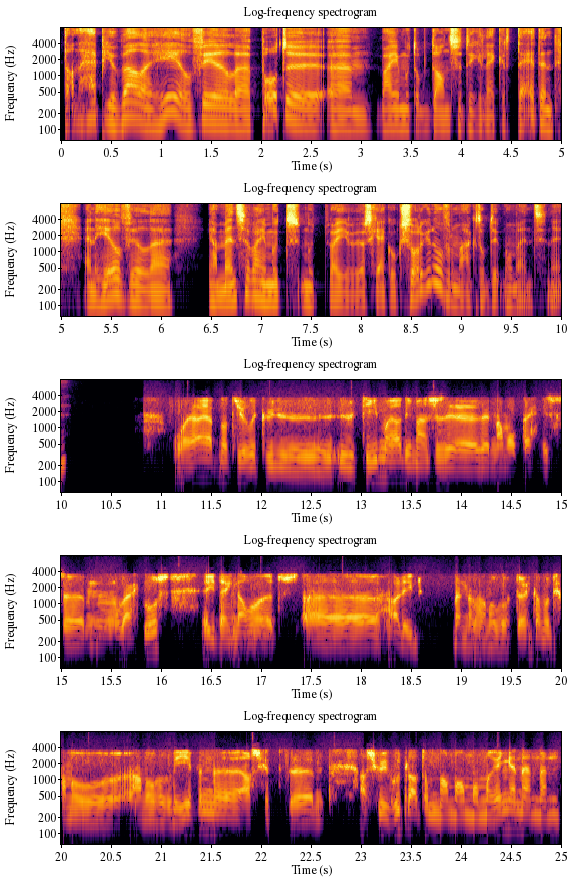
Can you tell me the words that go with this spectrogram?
dan heb je wel heel veel uh, poten um, waar je moet op dansen tegelijkertijd. En, en heel veel uh, ja, mensen waar je, moet, moet, waar je waarschijnlijk ook zorgen over maakt op dit moment. Well, ja, je hebt natuurlijk uw, uw team, maar ja, die mensen zijn, allemaal technisch uh, werkloos. Ik denk dat we het. Uh, allee, ik ben ervan overtuigd dat we het gaan, overleven uh, als, je het, als je je goed laat om, om, omringen en, en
